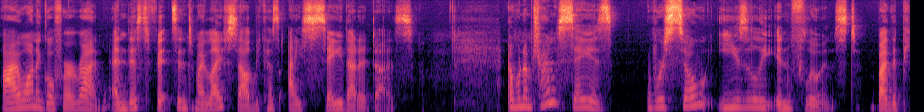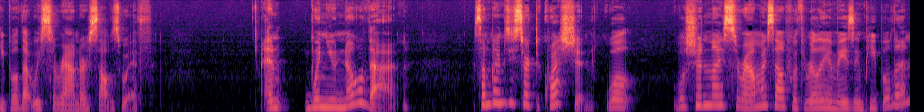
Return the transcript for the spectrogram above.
I want to go for a run. And this fits into my lifestyle because I say that it does. And what I'm trying to say is, we're so easily influenced by the people that we surround ourselves with. And when you know that, sometimes you start to question, well, well, shouldn't I surround myself with really amazing people then?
